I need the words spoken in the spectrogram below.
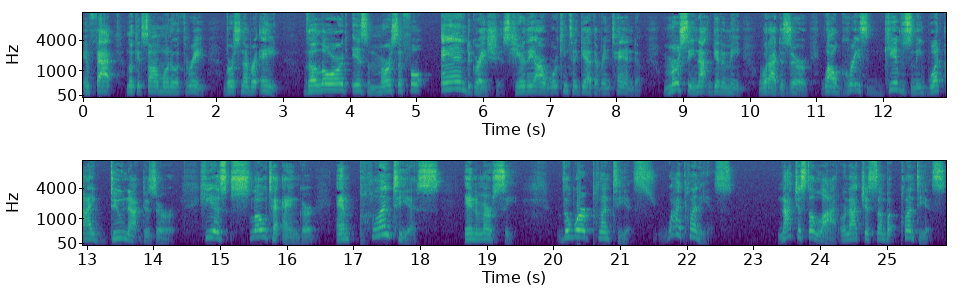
In fact, look at Psalm 103, verse number 8. The Lord is merciful and gracious. Here they are working together in tandem. Mercy not giving me what I deserve, while grace gives me what I do not deserve. He is slow to anger and plenteous in mercy. The word plenteous. Why plenteous? Not just a lot or not just some, but plenteous.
